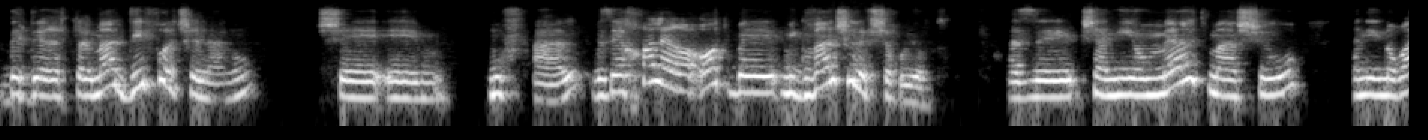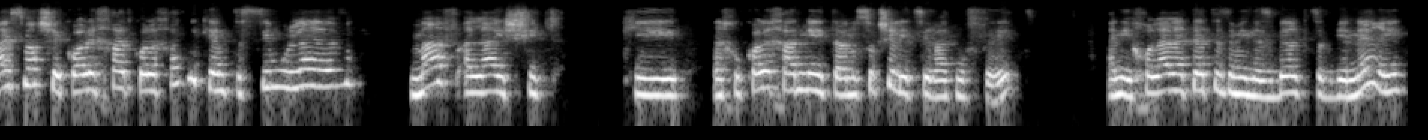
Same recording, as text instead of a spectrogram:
בדרך כלל, מה הדיפולט שלנו, ש... מופעל, וזה יכול להיראות במגוון של אפשרויות. אז uh, כשאני אומרת משהו, אני נורא אשמח שכל אחד, כל אחת מכם תשימו לב מה ההפעלה האישית. כי אנחנו, כל אחד מאיתנו, סוג של יצירת מופת. אני יכולה לתת איזה מין הסבר קצת גנרי,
